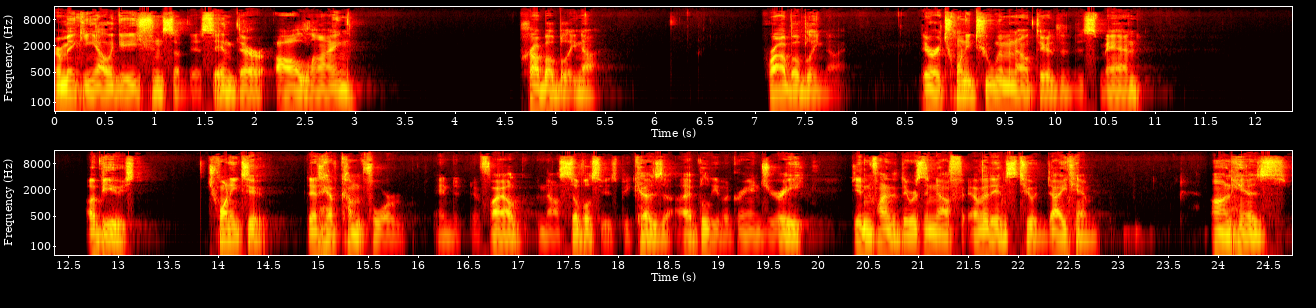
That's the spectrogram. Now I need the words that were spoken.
are making allegations of this and they're all lying, probably not. Probably not there are 22 women out there that this man abused. 22 that have come forward and filed now civil suits because I believe a grand jury didn't find that there was enough evidence to indict him on his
